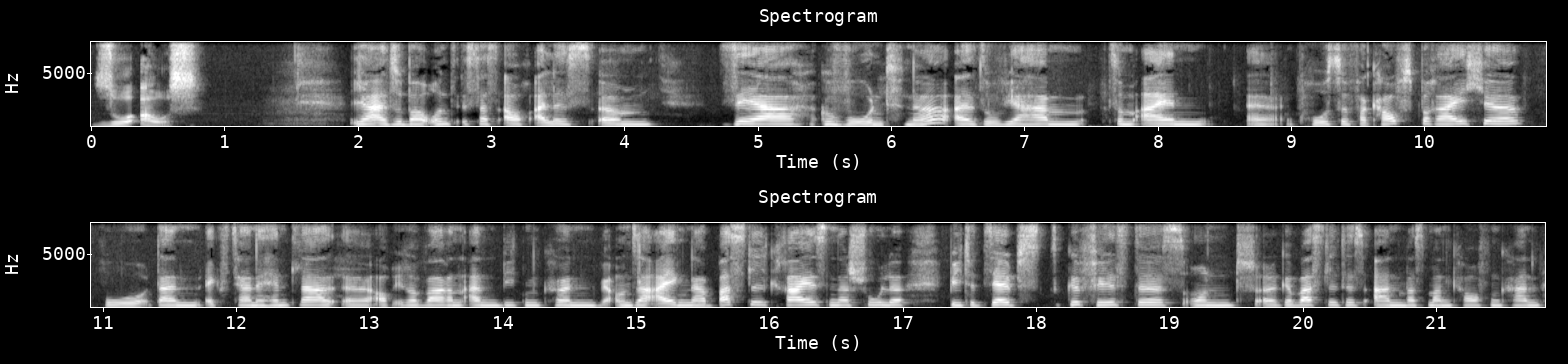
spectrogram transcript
so aus? Ja, also bei uns ist das auch alles ähm, sehr gewohnt. Ne? Also wir haben zum einen äh, große Verkaufsbereiche, wo dann externe Händler äh, auch ihre Waren anbieten können. Wir, unser eigener Bastelkreis in der Schule bietet selbst gefilztes und äh, gebasteltes an, was man kaufen kann.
